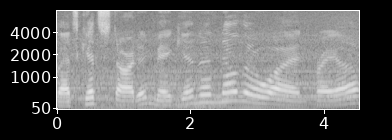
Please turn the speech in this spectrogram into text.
Let's get started making another one, Freya.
